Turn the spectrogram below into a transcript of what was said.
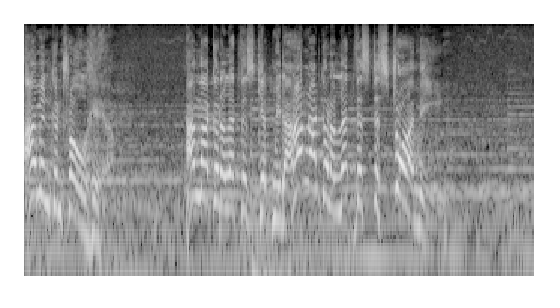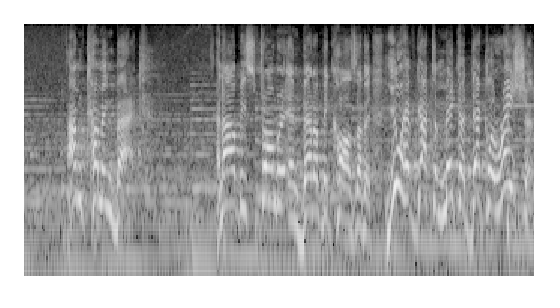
I'm in control here. I'm not going to let this get me down. I'm not going to let this destroy me. I'm coming back. And I'll be stronger and better because of it. You have got to make a declaration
